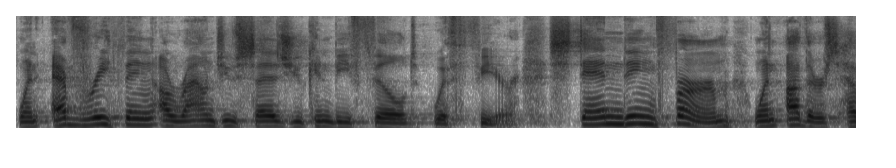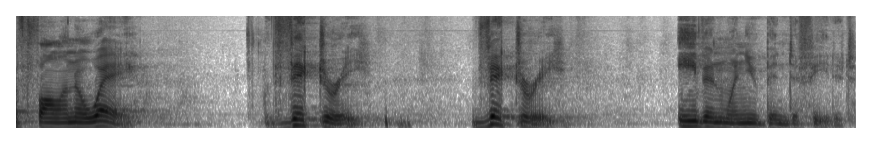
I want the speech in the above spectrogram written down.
when everything around you says you can be filled with fear, standing firm when others have fallen away, victory, victory, even when you've been defeated.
